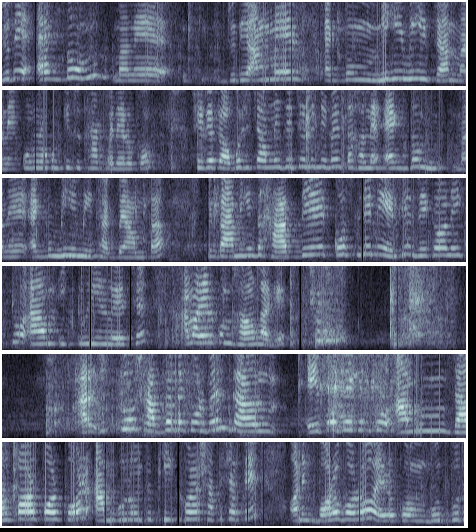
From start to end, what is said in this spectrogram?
যদি একদম মানে যদি আমের একদম মিহি মিহি চান মানে কোনো রকম কিছু থাকবে না এরকম, সেক্ষেত্রে অবশ্যই চামড়ি দিয়ে চেলে নেবেন, তাহলে একদম মানে একদম মিহি মিহি থাকবে আমটা। কিন্তু আমি কিন্তু হাত দিয়ে কষলে নিয়েছি, যে কারণে একটু আম একটু ই রয়েছে, আমার এরকম ভালো লাগে। আর একটু সাবধানে করবেন, কারণ এই পর্যায়ে কিন্তু আম, জাল পাওয়ার পর পর আমগুলো একটু ঠিক হওয়ার সাথে সাথে অনেক বড় বড় এরকম বুদবুদ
